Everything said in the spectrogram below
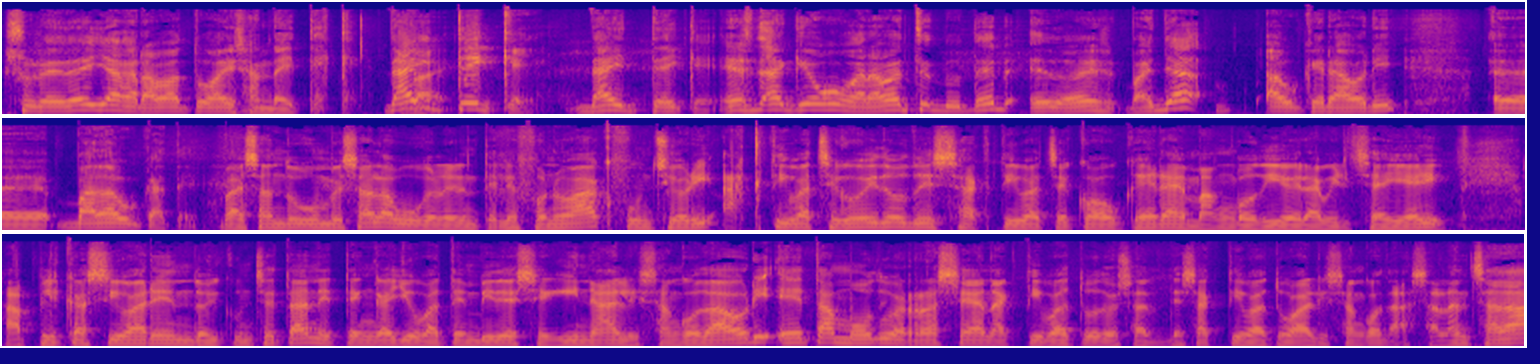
zure deia grabatua izan daiteke. Daiteke, daiteke. Ez dakigu grabatzen duten edo ez, baina aukera hori eh, badaukate. Ba, esan dugun bezala Googleen telefonoak funtzio hori aktibatzeko edo desaktibatzeko aukera emango dio erabiltzaileari. Aplikazioaren doikuntzetan etengailu baten bidez egin ahal izango da hori eta modu errazean aktibatu edo sa- desaktibatu ahal izango da. Zalantza da,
